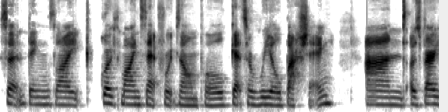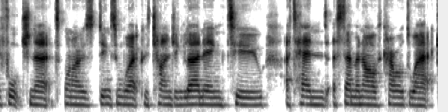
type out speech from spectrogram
certain things like growth mindset, for example, gets a real bashing. And I was very fortunate when I was doing some work with challenging learning to attend a seminar with Carol Dweck.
